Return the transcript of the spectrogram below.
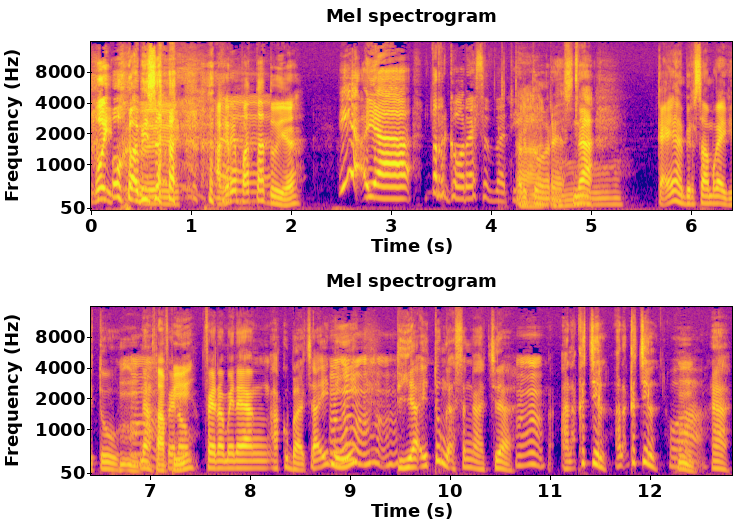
Goy. Oh, nggak bisa. Akhirnya patah tuh ya. Iya, ya tergores itu tadi. Tergores. Aduh. Nah, kayaknya hampir sama kayak gitu. Mm-mm, Nah, tapi- feno- fenomena yang aku baca ini, dia itu nggak sengaja. Mm-mm. Anak kecil, anak kecil. Wah. Nah,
